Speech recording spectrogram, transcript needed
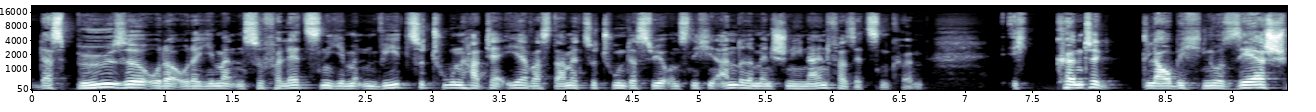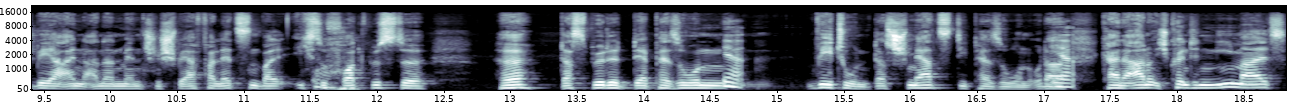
das Böse oder, oder jemanden zu verletzen, jemandem weh zu tun, hat ja eher was damit zu tun, dass wir uns nicht in andere Menschen hineinversetzen können. Ich könnte, glaube ich, nur sehr schwer einen anderen Menschen schwer verletzen, weil ich Oh. sofort wüsste, hä, das würde der Person Ja. Wehtun, das schmerzt die Person oder Ja. keine Ahnung, ich könnte niemals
